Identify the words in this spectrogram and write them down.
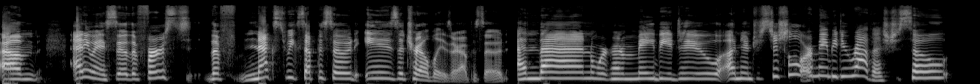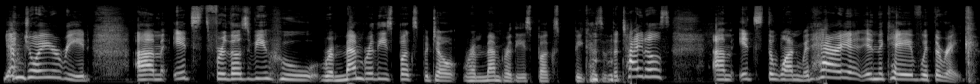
Um anyway so the first the f- next week's episode is a trailblazer episode and then we're gonna maybe do an interstitial or maybe do ravish. So Yeah. enjoy your read. Um it's for those of you who remember these books but don't remember these books because of the titles um it's the one with harriet in the cave with the rake.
